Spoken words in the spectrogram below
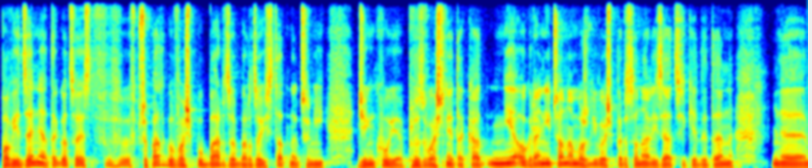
powiedzenia tego, co jest w, w przypadku Wośpu bardzo, bardzo istotne, czyli dziękuję, plus właśnie taka nieograniczona możliwość personalizacji, kiedy ten e,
